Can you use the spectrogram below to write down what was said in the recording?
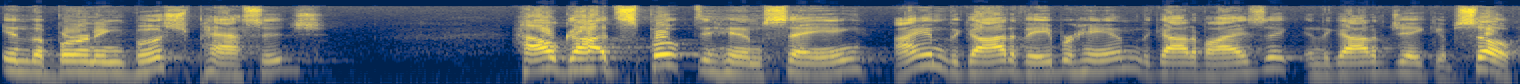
in the burning bush passage, how God spoke to him, saying, I am the God of Abraham, the God of Isaac, and the God of Jacob. So,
